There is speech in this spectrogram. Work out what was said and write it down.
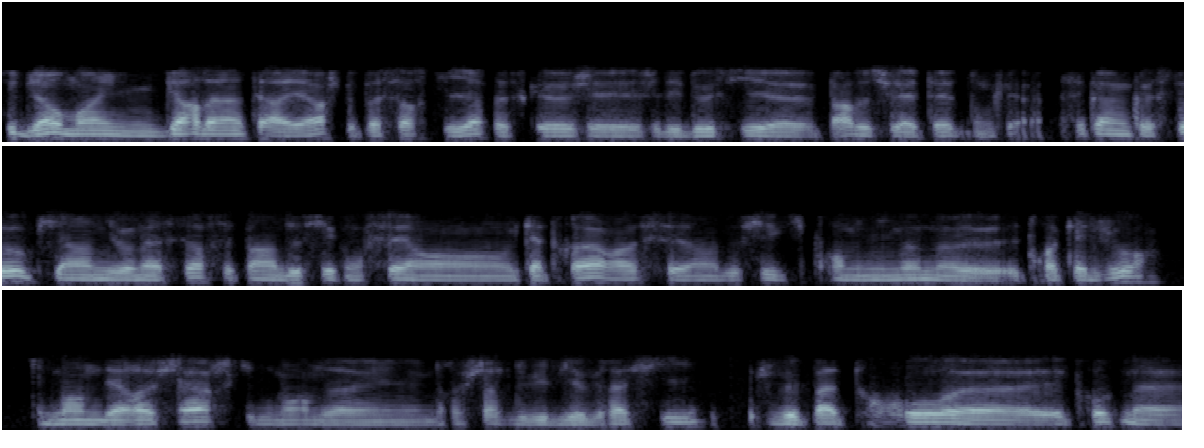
c'est bien, au moins une garde à l'intérieur, je peux pas sortir parce que j'ai des dossiers euh, par-dessus la tête, donc euh, c'est quand même costaud. Puis un niveau master, c'est pas un dossier qu'on fait en 4 heures, hein. c'est un dossier qui prend minimum euh, 3-4 jours, qui demande des recherches, qui demande euh, une recherche de bibliographie. Je veux pas trop, trop que ma,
